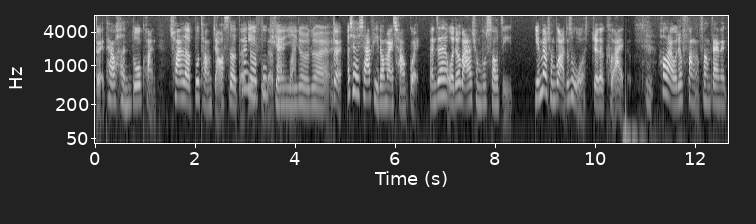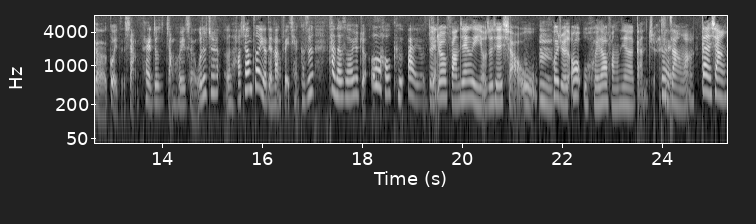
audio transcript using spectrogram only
对，它有很多款穿了不同角色的衣服的便宜，对不对？对，而且虾皮都卖超贵。反正我就把它全部收集。也没有全部啊，就是我觉得可爱的。嗯，后来我就放放在那个柜子上，它也就是长灰尘，我就觉得呃，好像真的有点浪费钱。可是看的时候又觉得，呃，好可爱哦。对，就房间里有这些小物，嗯，会觉得哦，我回到房间的感觉是这样吗？但像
